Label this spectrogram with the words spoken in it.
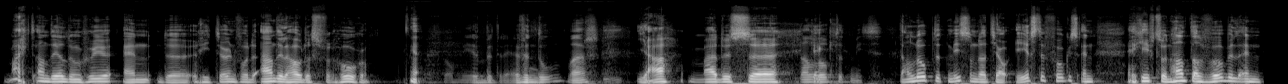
marktaandeel doen groeien en de return voor de aandeelhouders verhogen. Ja. Wel meer bedrijven doen, maar... Ja, maar dus... Uh, dan loopt het mis. Dan loopt het mis, omdat jouw eerste focus... En hij geeft zo'n aantal voorbeelden en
